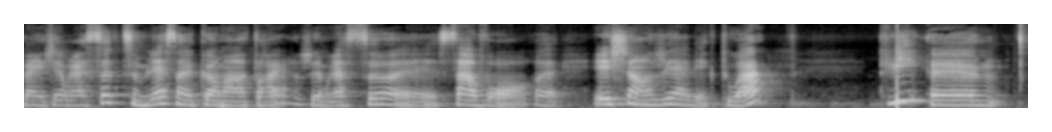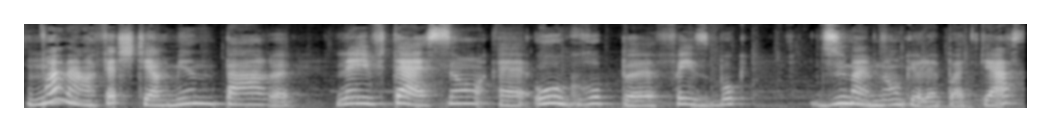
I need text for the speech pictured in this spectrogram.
Ben, j'aimerais ça que tu me laisses un commentaire. J'aimerais ça savoir, échanger avec toi. Puis, moi, ben, en fait, je termine par l'invitation au groupe Facebook du même nom que le podcast.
